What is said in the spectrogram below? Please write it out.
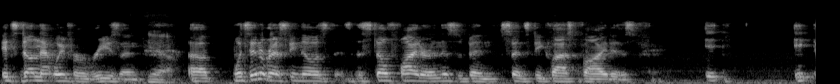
it's done that way for a reason. Yeah. Uh, what's interesting though is the the stealth fighter, and this has been since declassified, is it it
